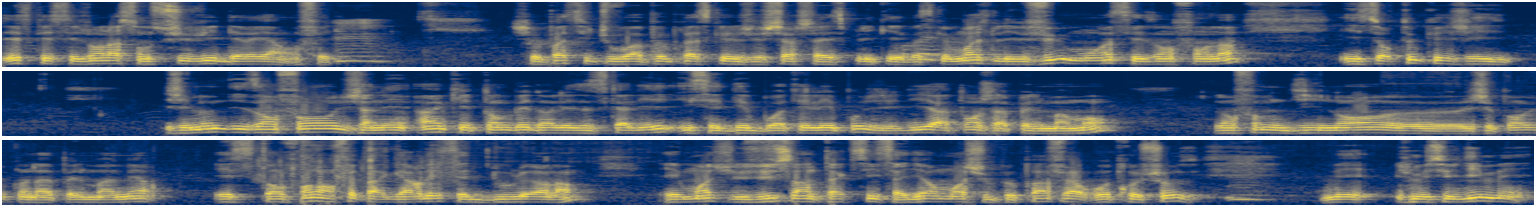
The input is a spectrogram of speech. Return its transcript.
est-ce que ces gens-là sont suivis derrière, en fait? Mm. Je sais pas si tu vois à peu près ce que je cherche à expliquer, parce que moi, je l'ai vu, moi, ces enfants-là, et surtout que j'ai, j'ai même des enfants, j'en ai un qui est tombé dans les escaliers, il s'est déboîté l'épaule, j'ai dit, attends, j'appelle maman. L'enfant me dit, non, euh, j'ai pas envie qu'on appelle ma mère. Et cet enfant-là, en fait, a gardé cette douleur-là. Et moi, je suis juste un taxi, c'est-à-dire, moi, je peux pas faire autre chose. Mm. Mais je me suis dit, mais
